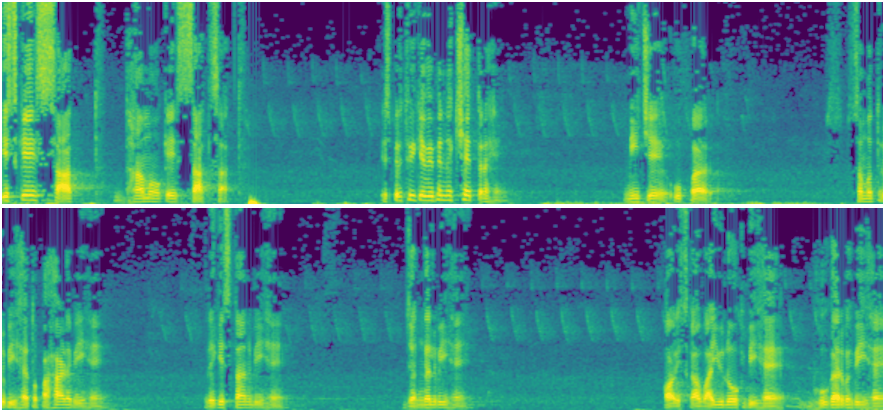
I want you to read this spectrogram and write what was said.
इसके सात धामों के साथ साथ इस पृथ्वी के विभिन्न क्षेत्र हैं। नीचे, ऊपर, समुद्र भी है तो पहाड़ भी हैं, रेगिस्तान भी हैं, जंगल भी हैं, और इसका वायुलोक भी है, भूगर्भ भी है।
